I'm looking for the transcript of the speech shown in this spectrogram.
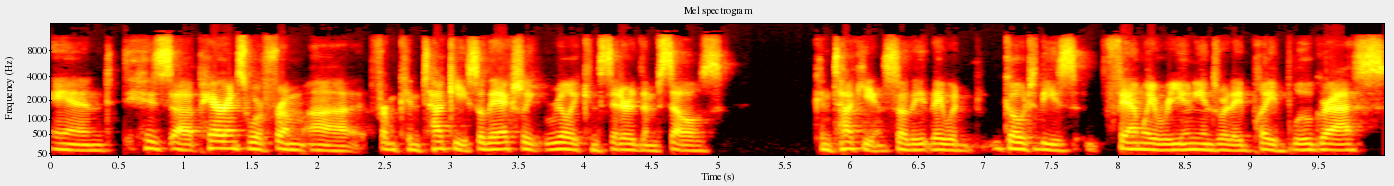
and his uh, parents were from uh, from Kentucky, so they actually really considered themselves Kentuckians. So they, they would go to these family reunions where they'd play bluegrass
